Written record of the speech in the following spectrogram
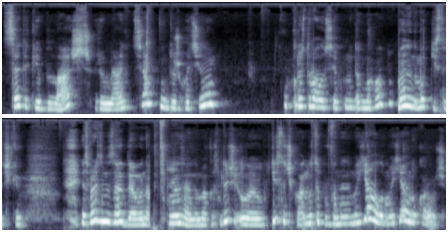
Це такий блаш, румянця. Дуже хотіла. Користувалася їх не так багато. У мене нема кісточки. Я справді не знаю, де вона. Я не знаю, де моя косметичка, кісточка. Ну, типу, вона не моя, але моя, ну коротше.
